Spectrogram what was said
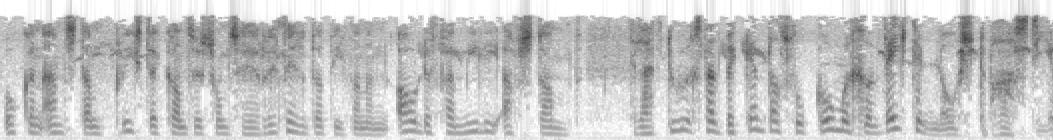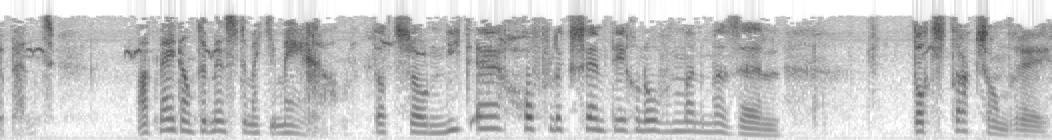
Ook een aanstaand priester kan zich soms herinneren dat hij van een oude familie afstamt. De Latour staat bekend als volkomen gewetenloos, dwaas die je bent. Laat mij dan tenminste met je meegaan. Dat zou niet erg hoffelijk zijn tegenover mademoiselle. Tot straks, André.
